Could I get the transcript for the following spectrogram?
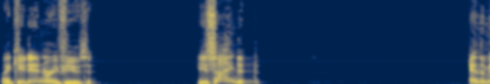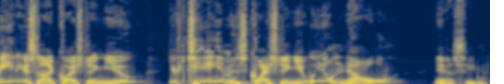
Like you didn't refuse it. You signed it. And the media's not questioning you. Your team is questioning you. We don't know. Yes, Eden.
